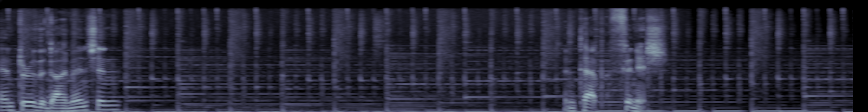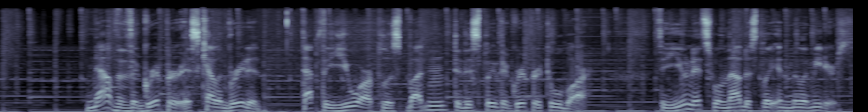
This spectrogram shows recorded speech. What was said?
Enter the dimension and tap Finish. Now that the gripper is calibrated, tap the UR Plus button to display the gripper toolbar. The units will now display in millimeters.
